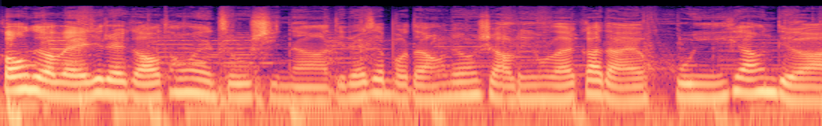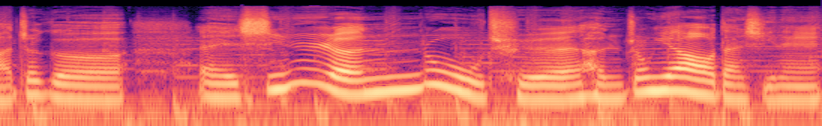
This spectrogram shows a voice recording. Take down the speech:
讲到咧，这个交通的资讯啊，伫咧节目当中，小林来甲大家分享到啊，这个诶行人路权很重要，但是呢，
